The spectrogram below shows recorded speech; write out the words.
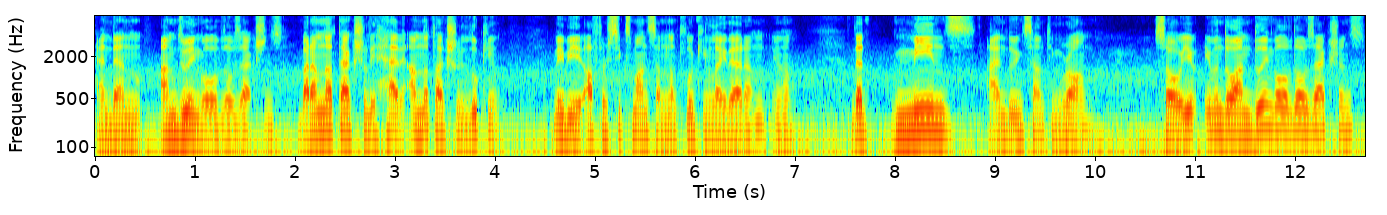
And then I'm doing all of those actions, but I'm not actually having. I'm not actually looking. Maybe after six months, I'm not looking like that. I'm, you know, that means I'm doing something wrong. So even though I'm doing all of those actions,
